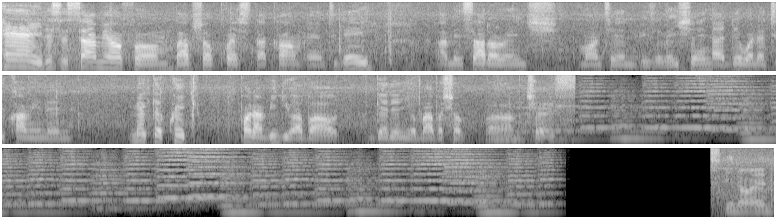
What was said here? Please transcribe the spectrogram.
Hey, this is Samuel from barbershopquest.com and today I'm in South Orange Mountain Reservation. I did wanted to come in and make a quick part of video about getting your barbershop um, chairs. You know, and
